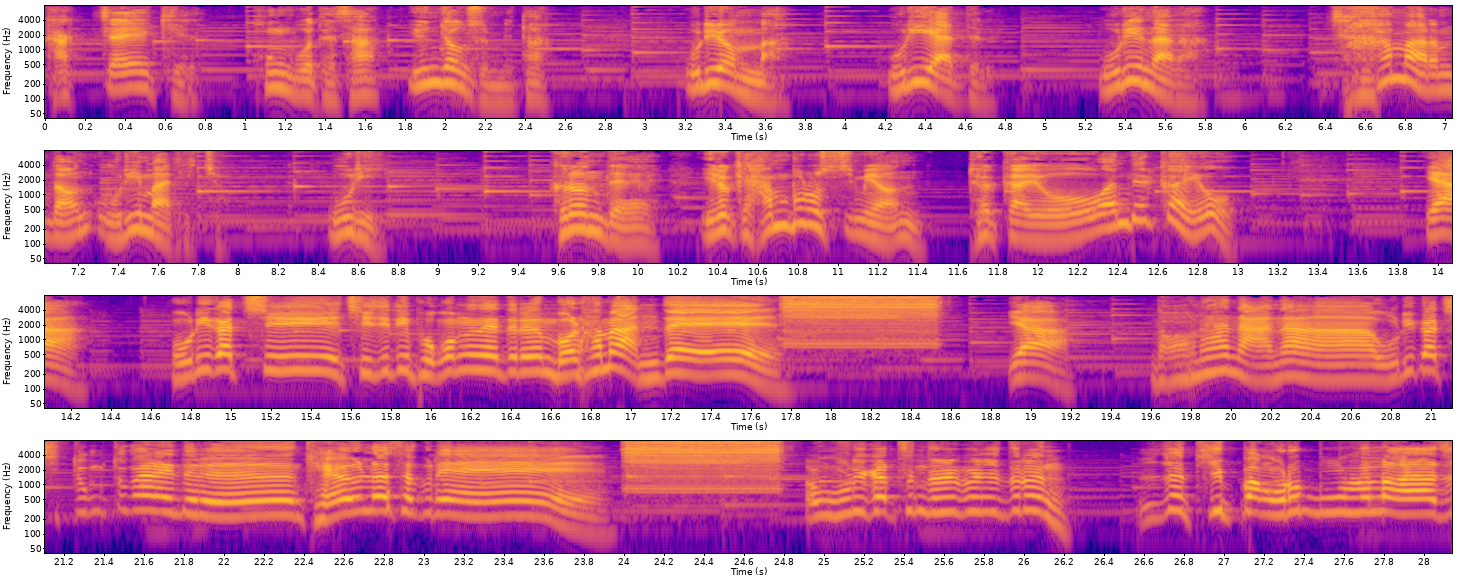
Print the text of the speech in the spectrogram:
각자의 길. 홍보대사 윤정수입니다. 우리 엄마, 우리 아들, 우리나라. 참 아름다운 우리말이죠. 우리. 그런데 이렇게 함부로 쓰면 될까요? 안 될까요? 야, 우리 같이 지질이 복 없는 애들은 뭘 하면 안 돼. 야, 너나 나나 우리 같이 뚱뚱한 애들은 게을러서 그래. 우리 같은 늙은이들은 이제 뒷방으로 물러나야지.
